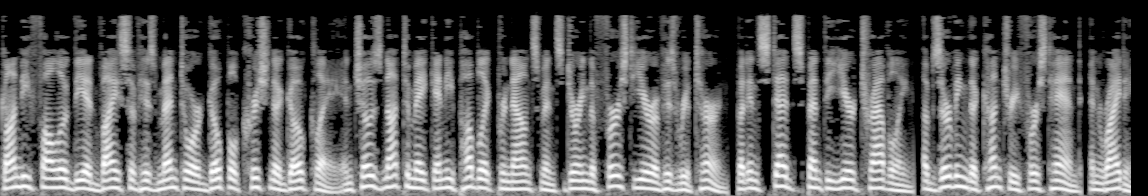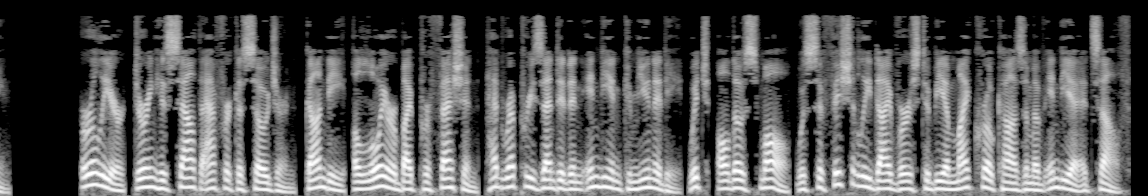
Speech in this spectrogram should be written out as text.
Gandhi followed the advice of his mentor Gopal Krishna Gokhale and chose not to make any public pronouncements during the first year of his return, but instead spent the year travelling, observing the country firsthand, and writing. Earlier, during his South Africa sojourn, Gandhi, a lawyer by profession, had represented an Indian community, which, although small, was sufficiently diverse to be a microcosm of India itself.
